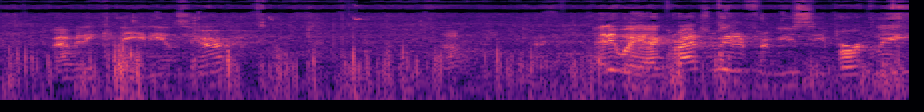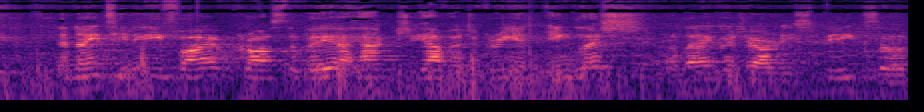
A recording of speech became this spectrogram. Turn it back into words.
Do we have any Canadians here? No? Okay. Anyway, I graduated from UC Berkeley in 1985 across the bay. I actually have a degree in English, a language I already speak, so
